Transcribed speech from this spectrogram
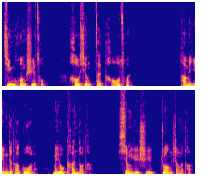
惊慌失措，好像在逃窜。他们迎着他过来，没有看到他，相遇时撞上了他。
